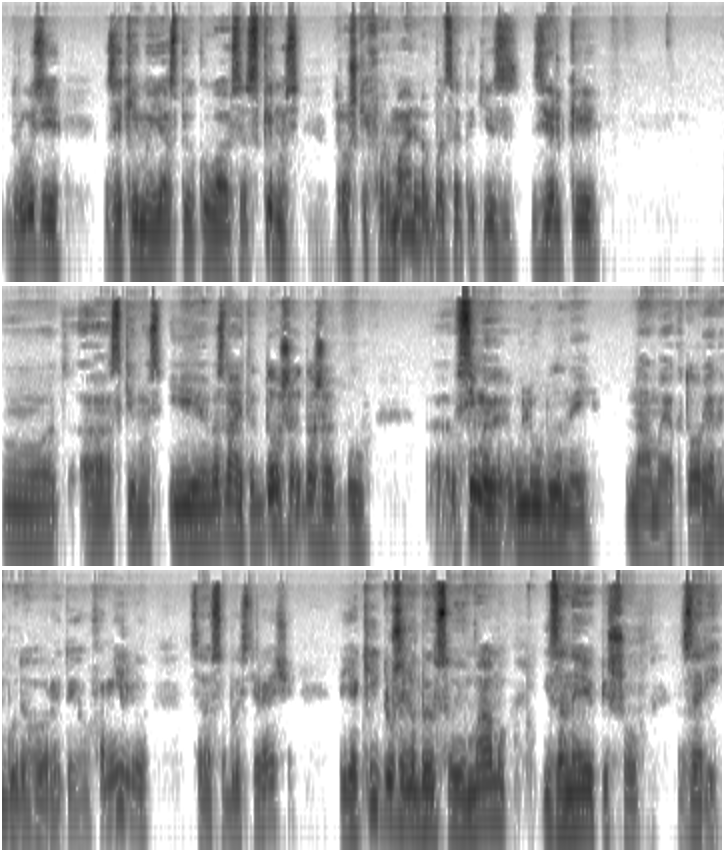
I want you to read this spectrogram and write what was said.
друзі, з якими я спілкувався з кимось трошки формально, бо це такі звірки. От, а з кимось. І ви знаєте, дуже, дуже був е, всіми улюблений нами актор, я не буду говорити його фамілію, це особисті речі, який дуже любив свою маму і за нею пішов за рік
